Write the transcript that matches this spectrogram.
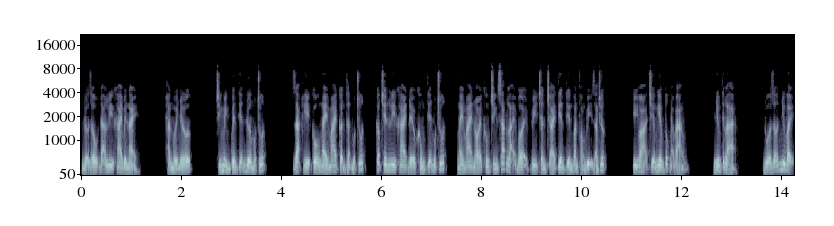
nửa dấu đã ly khai bên này hắn mới nhớ. Chính mình quên tiễn đưa một chút. Dạ khỉ cổ ngày mai cẩn thận một chút cấp trên ly khai đều không tiễn một chút ngày mai nói không chính xác lại bởi vì chân trái tiên tiến văn phòng bị giáng chức. Kỳ họa chia nghiêm túc nhà báng. Nhưng tức là đùa giỡn như vậy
